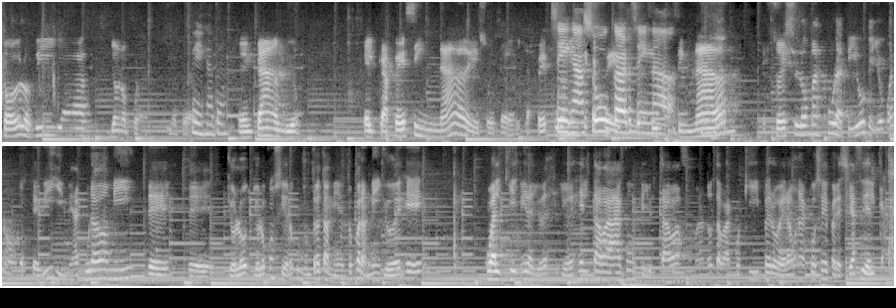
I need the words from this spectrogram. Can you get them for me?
todos los días, yo no puedo. no puedo. Fíjate. En cambio, el café sin nada de eso, o sea, el café Sin azúcar, café, sin nada. Sin nada. Eso es lo más curativo que yo, bueno, este Billy me ha curado a mí de, de- yo lo, yo lo considero como un tratamiento para mí. Yo dejé cualquier, mira, yo dejé, yo dejé el tabaco, que yo estaba fumando tabaco aquí, pero era una cosa que parecía Fidel Castro.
